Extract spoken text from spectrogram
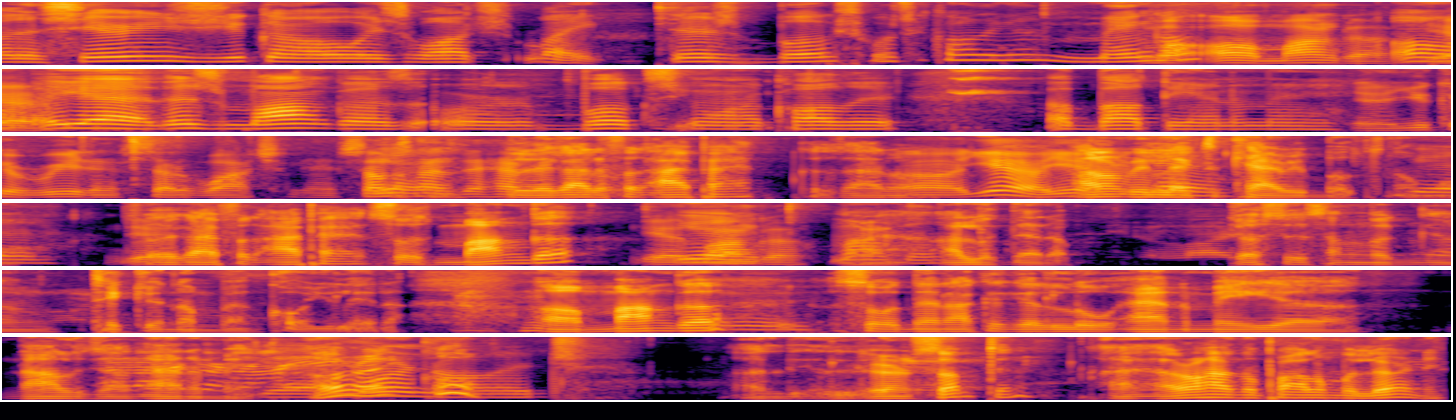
or the series, you can always watch like there's books. What's it called again? Manga. Ma- oh, manga. Oh yeah. yeah. there's mangas or books you want to call it about the anime. Yeah, you could read it instead of watching it. Sometimes they have. Do they got it for the iPad? Because I don't. Uh, yeah, yeah. I don't really like to carry books no Yeah. more. So Yeah. they got it for the iPad. So it's manga. yeah, Yeah, manga. All right, manga. I'll look that up. Justice, I'm gonna um, take your number and call you later. Uh, manga. Mm. So then I could get a little anime uh, knowledge on anime. Yeah, All more right, cool. knowledge. I le- learn something. I, I don't have no problem with learning.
